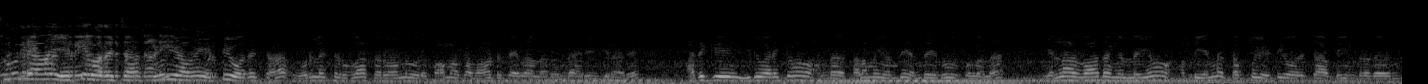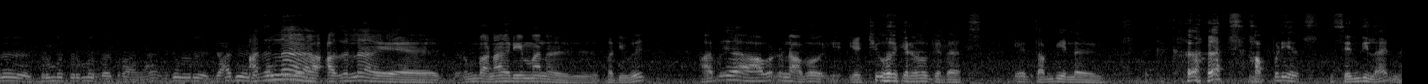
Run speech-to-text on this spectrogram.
சூர்யாவை எட்டி உதைச்சா சூர்யாவை எட்டி உதைச்சா ஒரு லட்சம் ரூபாய் தருவோம்னு ஒரு பாமக மாவட்ட செயலாளர் வந்து அறிவிக்கிறாரு. அதுக்கு இது வரைக்கும் அந்த தலைமை வந்து எந்த இதுவும் சொல்லல. எல்லா விவாதங்கள்லயும் அப்படி என்ன தப்பு எட்டி உதைச்சா அப்படின்றத வந்து திரும்ப திரும்ப பேசுறாங்க. இது ஒரு ஜாதி அதெல்லாம் அதெல்லாம் ரொம்ப அநாகரிகமான பதிவு. அப்படியே அவர் நான் அவ எட்டி உதைக்கிற அளவுக்கு என் தம்பி என்ன அப்படி செந்திலா என்ன?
